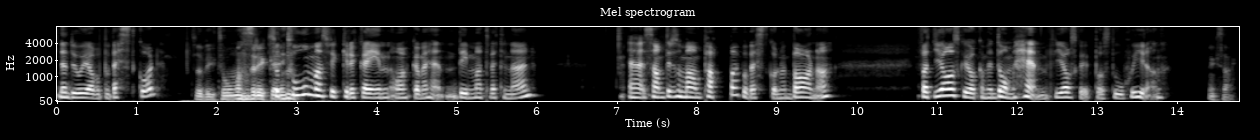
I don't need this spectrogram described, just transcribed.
När du och jag var på Västgård. Så fick Thomas rycka Så in. Thomas fick rycka in och åka med hen, Dimma till veterinären. Eh, samtidigt som mamma och pappa är på Västgård med barna. För att jag ska ju åka med dem hem, för jag ska ju på Storskyran. Exakt.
